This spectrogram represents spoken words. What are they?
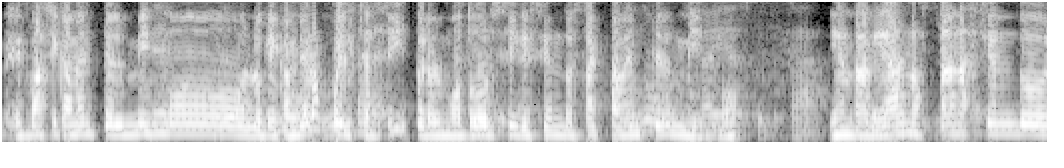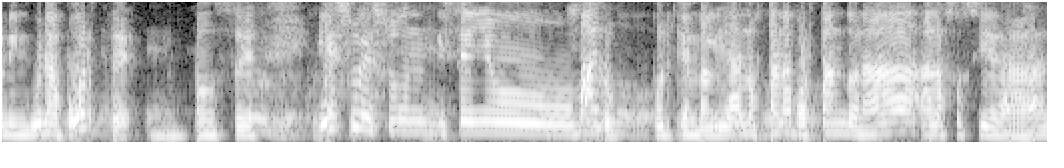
Es básicamente el mismo, lo que cambiaron fue el chasis, pero el motor sigue siendo exactamente el mismo, y en realidad no están haciendo ningún aporte. Entonces, eso es un diseño malo porque en realidad no están aportando nada a la sociedad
